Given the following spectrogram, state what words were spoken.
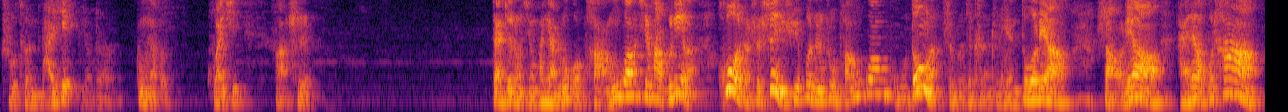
储存、排泄有着重要的关系啊，是在这种情况下，如果膀胱气化不利了，或者是肾虚不能助膀胱鼓动了，是不是就可能出现多尿、少尿、排尿不畅，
